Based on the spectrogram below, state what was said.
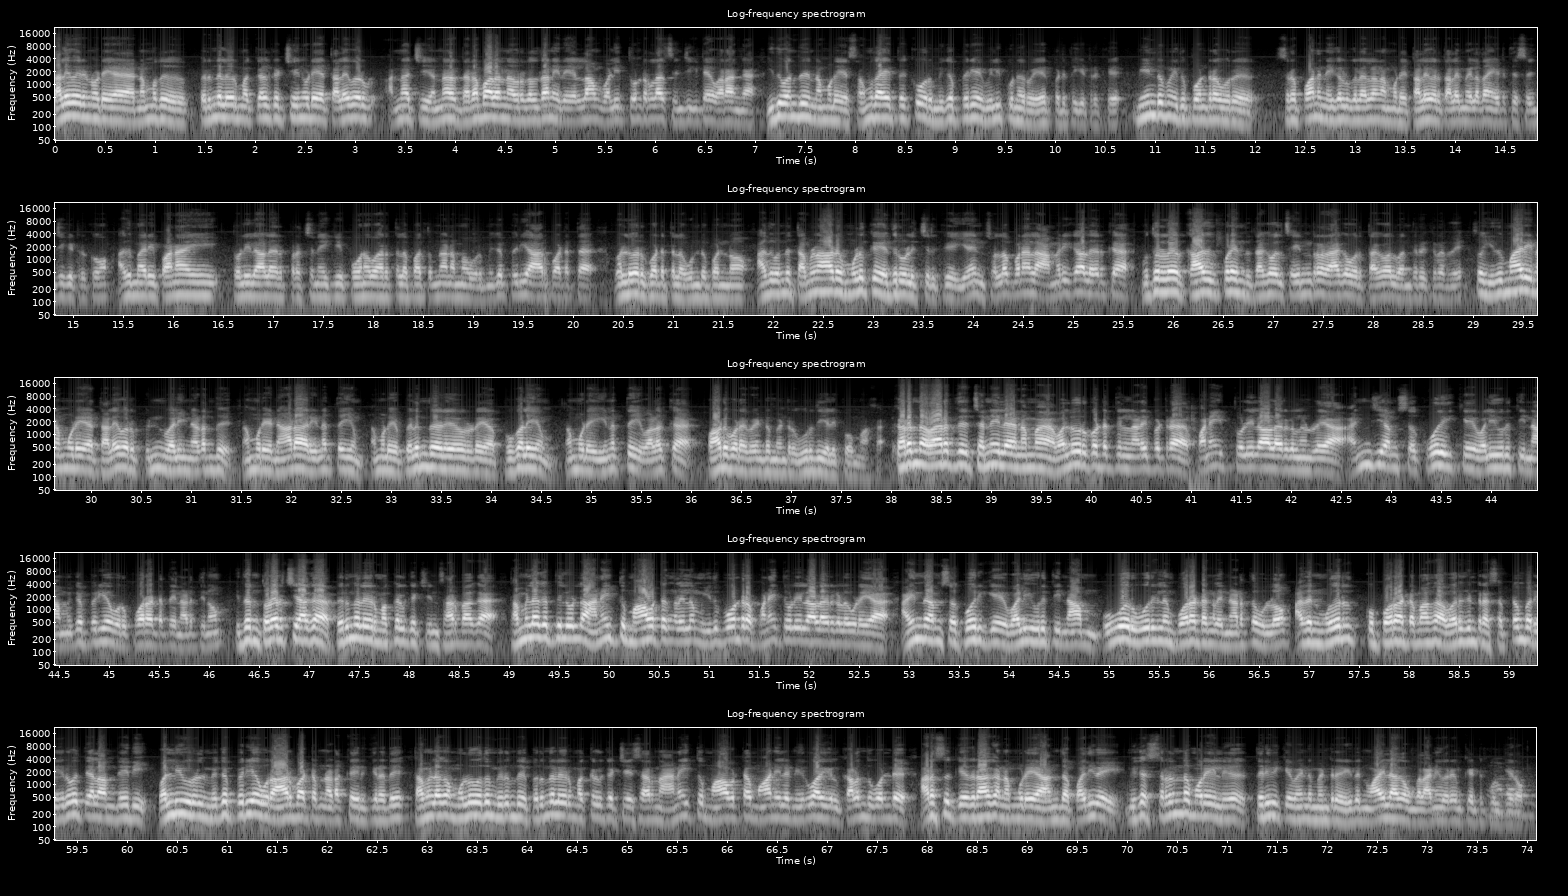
தலைவரினுடைய நமது பெருந்தலைவர் மக்கள் கட்சியினுடைய தலைவர் அண்ணாச்சி அண்ணா தனபாலன் அவர்கள் தான் இதையெல்லாம் வழித்தோன்றலாக செஞ்சுக்கிட்டே வராங்க. இது வந்து நம்முடைய சமுதாயத்துக்கு ஒரு மிகப்பெரிய விழிப்புணர்வை ஏற்படுத்திக்கிட்டு இருக்கு. மீண்டும் இது போன்ற ஒரு சிறப்பான நிகழ்வுகள் எல்லாம் நம்முடைய தலைவர் தலைமையில தான் எடுத்து செஞ்சுக்கிட்டு இருக்கோம். அது மாதிரி பனாய் தொழிலாளர் பிரச்சனைக்கு போன வாரத்தில் பார்த்தோம்னா நம்ம ஒரு மிகப்பெரிய ஆர்ப்பாட்டத்தை வள்ளுவர் கோட்டத்தில் உண்டு பண்ணோம். அது வந்து தமிழ்நாடு முழுக்க எதிரொலிச்சிருக்கு. ஏன் சொல்ல போனால் அமெரிக்காவில் இருக்க முதல்வர் காதுக்கு கூட இந்த தகவல் சென்றதாக ஒரு தகவல் வந்திருக்கிறது. ஸோ இது மாதிரி நம்முடைய தலைவர் பின் வழி நடந்து நம்முடைய நாடார் இனத்தையும் நம்முடைய பெருந்தலைவருடைய புகழையும் நம்முடைய இனத்தை வளர்க்க பாடுபட வேண்டும் என்று உறுதியளிப்போமாக. கடந்த வாரத்தில் சென்னையில் நம்ம வல்லூர் கோட்டத்தில் நடைபெற்ற பனை தொழிலாளர்களுடைய அஞ்சு அம்ச கோரிக்கையை வலியுறுத்தி நாம் மிகப்பெரிய ஒரு போராட்டத்தை நடத்தினோம். இதன் தொடர்ச்சியாக பெருந்தலைவர் மக்கள் கட்சியின் சார்பாக தமிழகத்தில் உள்ள அனைத்து மாவட்டங்களிலும் இது போன்ற பனை தொழிலாளர்களுடைய ஐந்து அம்ச கோரிக்கையை வலியுறுத்தி நாம் ஒவ்வொரு ஊரிலும் போராட்டங்களை நடத்த உள்ளோம். அதன் முதல் போராட்டமாக வருகின்ற செப்டம்பர் இருபத்தி ஏழாம் தேதி வள்ளியூரில் மிகப்பெரிய ஒரு ஆர்ப்பாட்டம் நடக்க இருக்கிறது. தமிழகம் முழுவதும் இருந்து பெருந்தலைவர் மக்கள் கட்சியை சார்ந்த அனைத்து மாவட்ட மாநில நிர்வாகிகள் கலந்து கொண்டு அரசுக்கு எதிராக நம்முடைய அந்த பதிவை மிக சிறந்த முறையில் தெரிவிக்க வேண்டும் என்று இதன் வாயிலாக உங்கள் அனைவரையும் கேட்டுக்கொள்கிறோம்.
